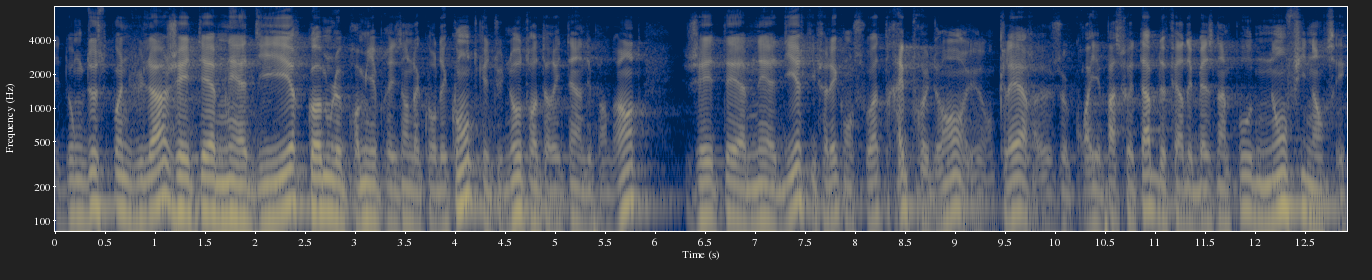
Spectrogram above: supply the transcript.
Et donc, de ce point de vue-là, j'ai été amené à dire, comme le premier président de la Cour des comptes, qui est une autre autorité indépendante, j'ai été amené à dire qu'il fallait qu'on soit très prudent. Et en clair, je ne croyais pas souhaitable de faire des baisses d'impôts non financées.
